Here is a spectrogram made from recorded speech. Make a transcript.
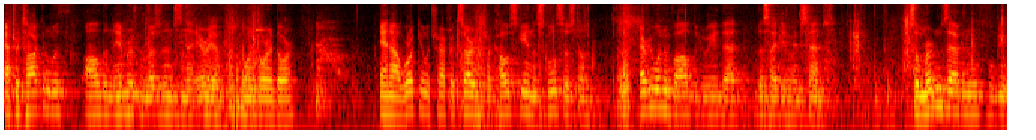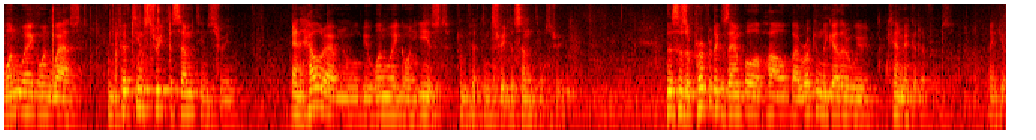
After talking with all the neighbors and residents in the area, going door to door, and uh, working with Traffic Sergeant Tarkowski and the school system, everyone involved agreed that this idea made sense. So Mertens Avenue will be one way going west from 15th Street to 17th Street. And Heller Avenue will be one way going east from 15th Street to 17th Street. This is a perfect example of how, by working together, we can make a difference. Thank you.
